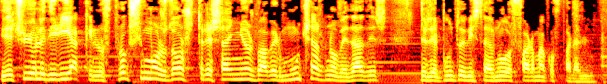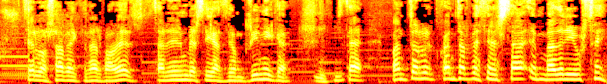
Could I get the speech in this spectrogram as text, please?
Y de hecho yo le diría que en los próximos dos, tres años va a haber muchas novedades desde el punto de vista de nuevos fármacos para el lupus. Usted lo sabe que las va a haber, están en investigación clínica. ¿Cuántas veces está en Madrid usted?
